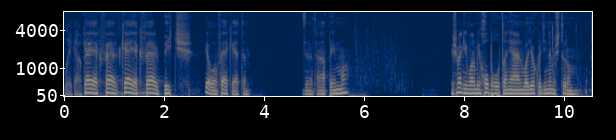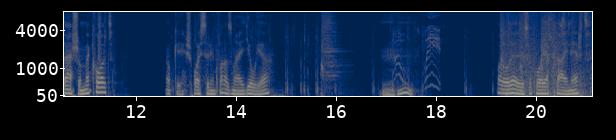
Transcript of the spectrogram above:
Wake up. Keljek fel, keljek fel, bitch. Jó van, felkeltem. 15 hp ma. És megint valami hobótanyán vagyok, vagy én nem is tudom. A társam meghalt. Oké, okay, spajszerünk van, az már egy jó jel. Mhm. Valahol előszakolják Kleinert.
